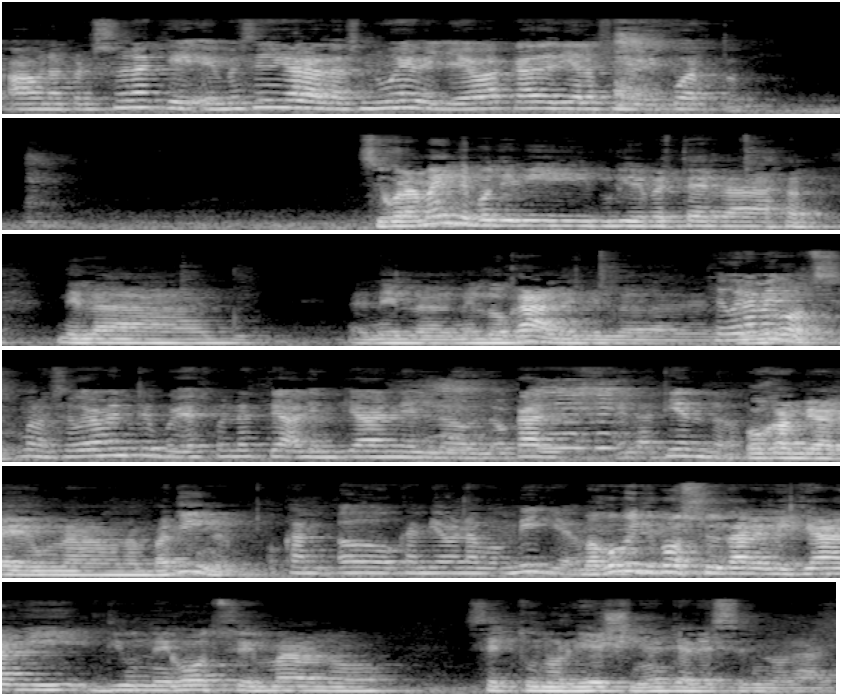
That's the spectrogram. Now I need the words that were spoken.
a una persona que en vez de llegar a las 9 llegaba cada día a las 9 y cuarto. Sicuramente potevi pulire per terra nella- nel, nel locale del Seguramente, negozio bueno, seguramente podías ponerte a limpiar en el lo- local, en la tienda, o cambiare una lampadina. o, cam- o cambiar una bombilla. Ma come ti posso dare le chiavi di un negozio in mano se tu non riesci neanche ad essere in orario?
